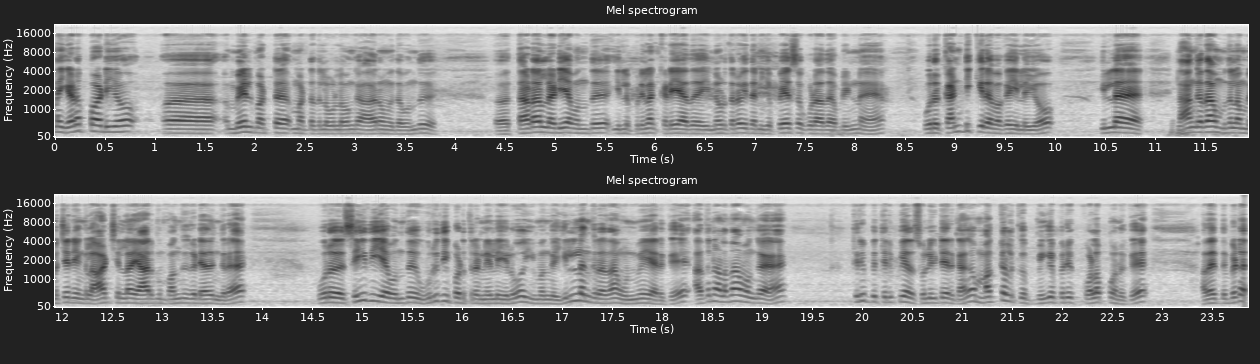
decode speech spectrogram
ஆனால் எடப்பாடியோ மேல்மட்ட மட்டத்தில் உள்ளவங்க யாரும் இதை வந்து ஆஹ், தடலடியாக வந்து இல்லை இப்படிலாம் கிடையாது. இன்னொரு தடவை இதை நீங்கள் பேசக்கூடாது அப்படின்னு ஒரு கண்டிக்கிற வகையிலையோ இல்லை நாங்கள் தான் முதலமைச்சர் எங்கள் ஆட்சியெல்லாம் யாருக்கும் பங்கு கிடையாதுங்கிற ஒரு செய்தியை வந்து உறுதிப்படுத்துகிற நிலையிலோ இவங்க இல்லைங்கிறதான் உண்மையாக இருக்குது அதனால தான் அவங்க திருப்பி திருப்பி அதை சொல்லிக்கிட்டே இருக்காங்க. மக்களுக்கு மிகப்பெரிய குழப்பம் இருக்குது அதை விட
